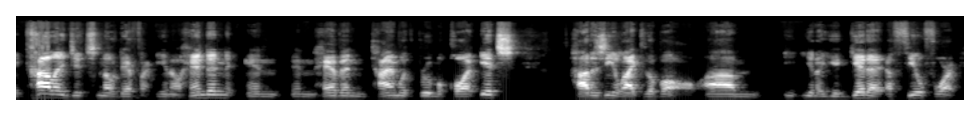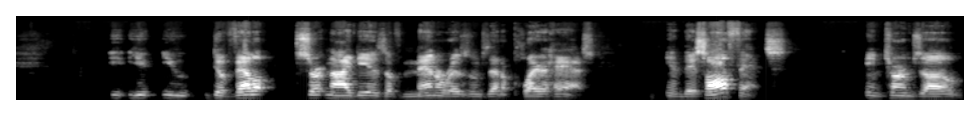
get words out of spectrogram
In college, it's no different. You know, Hendon and, in having time with Bru McCoy, it's how does he like the ball? Um, you, know, you get a, a feel for it. You you develop certain ideas of mannerisms that a player has in this offense in terms of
